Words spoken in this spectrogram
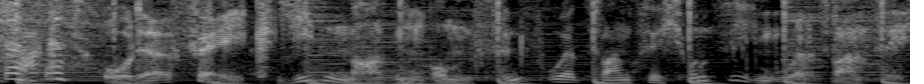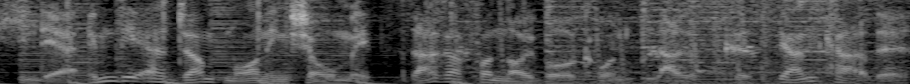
Fakt oder Fake? Jeden Morgen um 5.20 Uhr und 7.20 Uhr in der MDR Jump Morning Show mit Sarah von Neuburg und Lars Christian Kade.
